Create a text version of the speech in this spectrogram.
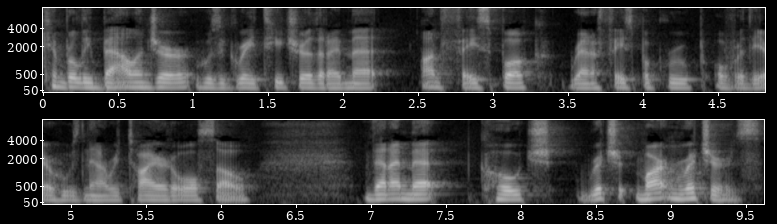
Kimberlee Ballenger, who's a great teacher that I met on Facebook, ran a Facebook group over there, who's now retired also. Then I met Coach Richard, Martin Richards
